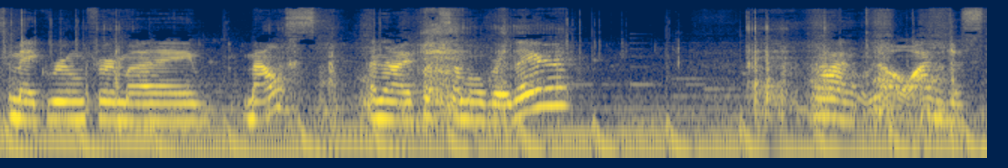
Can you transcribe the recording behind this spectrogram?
to make room for my mouse. And then I put some over there I don't know. I'm just.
